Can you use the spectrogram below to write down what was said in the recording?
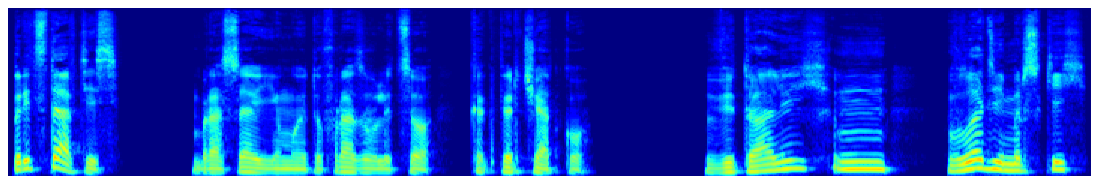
Представьтесь!» Бросаю ему эту фразу в лицо, как перчатку. «Виталий... М, Владимирский»,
